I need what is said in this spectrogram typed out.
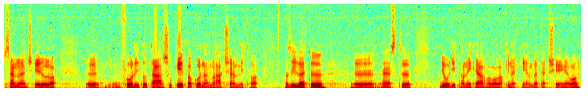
szemlencséről a fordított állású kép, akkor nem lát semmit a, az illető. Ezt gyógyítani kell, ha valakinek ilyen betegsége van.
